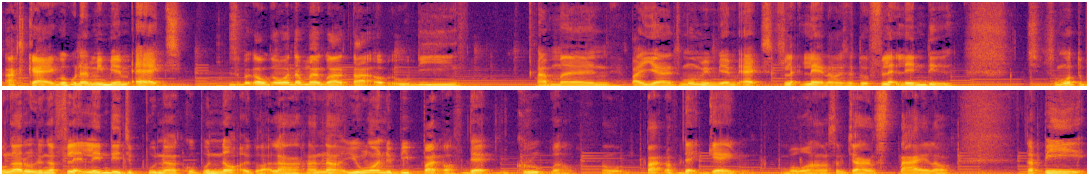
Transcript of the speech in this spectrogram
Akal aku, aku nak main BMX Sebab kawan-kawan taman aku tak Udi Aman Payan Semua main BMX Flatland nama satu Flatlander. Semua terpengaruh dengan Flatlander Jepun. Lah. Aku pun nak juga lah Hana You want to be part of that group tau part of that gang. Bawa hang macam style tau. Tapi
